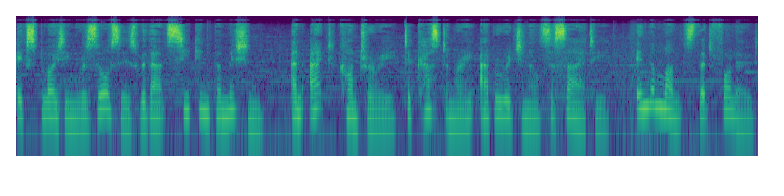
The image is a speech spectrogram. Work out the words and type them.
exploiting resources without seeking permission, an act contrary to customary Aboriginal society. In the months that followed,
